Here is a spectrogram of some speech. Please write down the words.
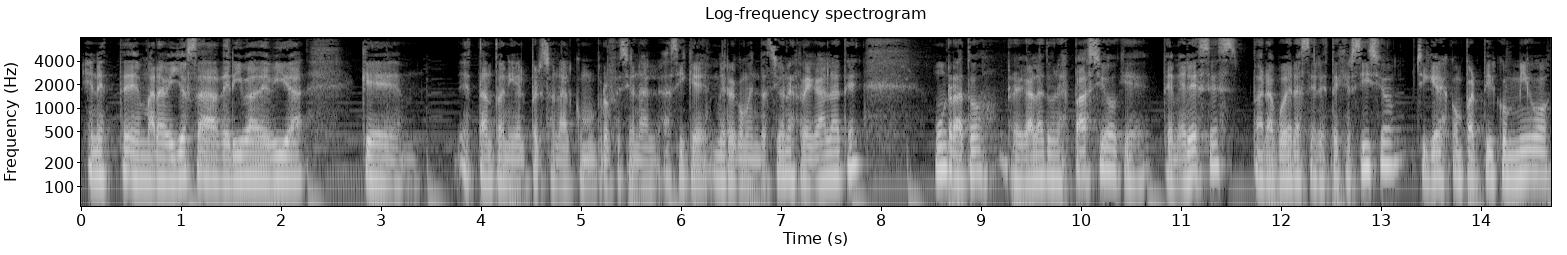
en esta maravillosa deriva de vida que es tanto a nivel personal como profesional. Así que mi recomendación es regálate un rato, regálate un espacio que te mereces para poder hacer este ejercicio. Si quieres compartir conmigo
